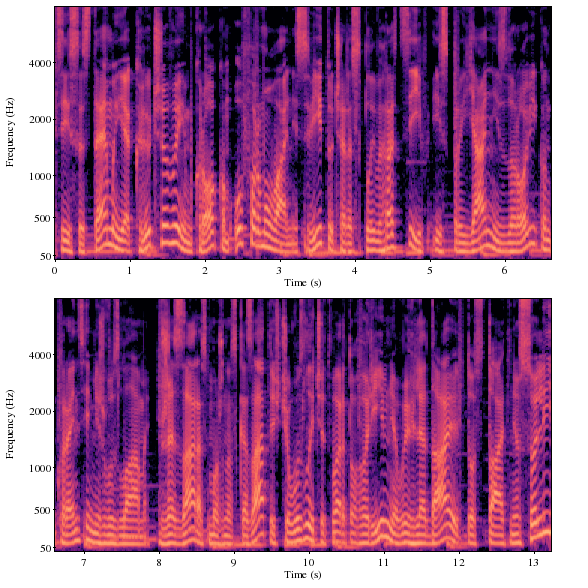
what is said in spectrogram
Ці системи є ключовим кроком у формуванні світу через вплив гравців і сприянні здоровій конкуренції між вузлами. Вже зараз можна сказати, що вузли четвертого рівня виглядають достатньо солідно.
